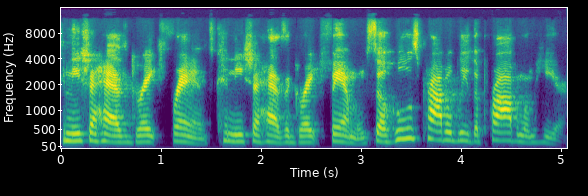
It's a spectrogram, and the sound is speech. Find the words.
Kanisha has great friends. Kanisha has a great family. So who's probably the problem here?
